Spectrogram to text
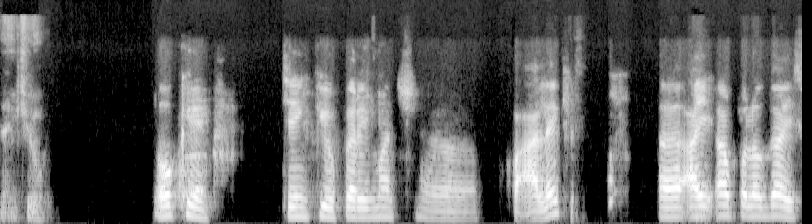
Thank you. Okay, thank you very much, uh, Alex. Uh, I apologize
